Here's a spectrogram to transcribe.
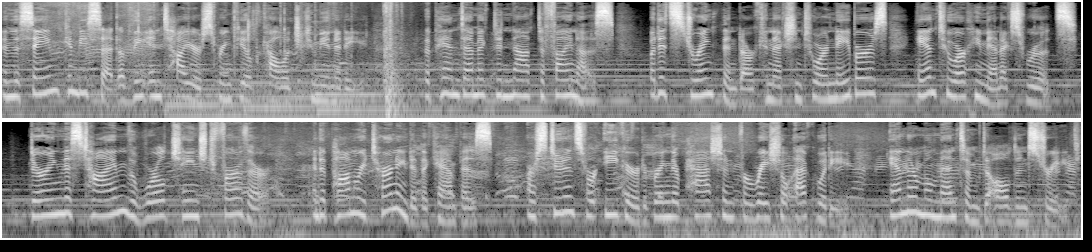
And the same can be said of the entire Springfield College community. The pandemic did not define us, but it strengthened our connection to our neighbors and to our humanics roots. During this time, the world changed further, and upon returning to the campus, our students were eager to bring their passion for racial equity and their momentum to Alden Street.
